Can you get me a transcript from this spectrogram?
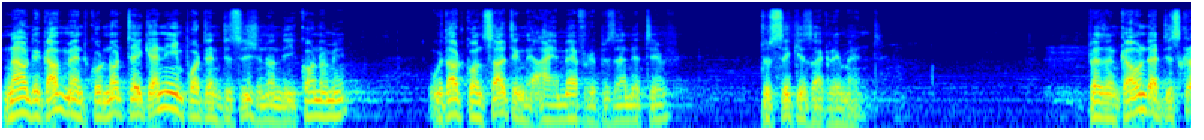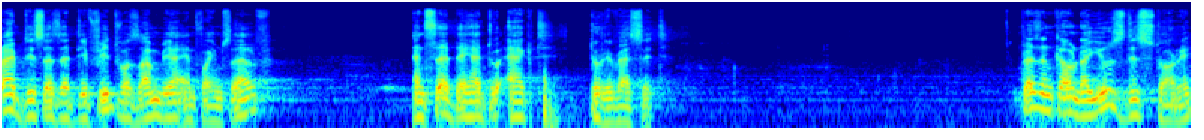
Now the government could not take any important decision on the economy without consulting the IMF representative to seek his agreement. President Kaunda described this as a defeat for Zambia and for himself and said they had to act to reverse it. President Kaunda used this story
